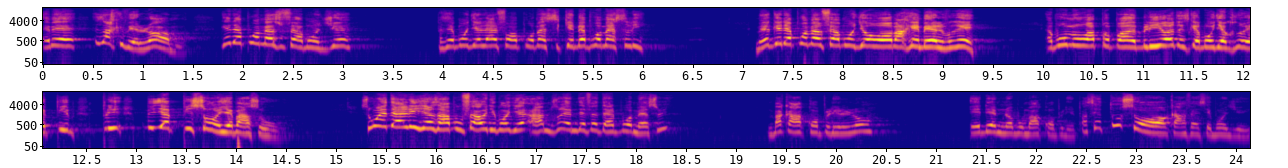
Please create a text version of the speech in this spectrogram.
Eh bien, ça qui fait l'homme. Il y a des promesses pour faire mon Dieu. Parce que mon Dieu, là, il faut une promesse, qui est des promesses. Men gen de pou men fè moun diyo ou baken bel vre. E pou moun wap prepare bliyot eske moun diyo kou so e pi, pli, pli, pi son ye basou. Sou intelijens a pou fè ou di moun diyo, amzou em de fè tel promes, oui. Mbaka akompli l'on, edem nan pou m'akompli. Pase tout son or ka fè se moun diyo.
